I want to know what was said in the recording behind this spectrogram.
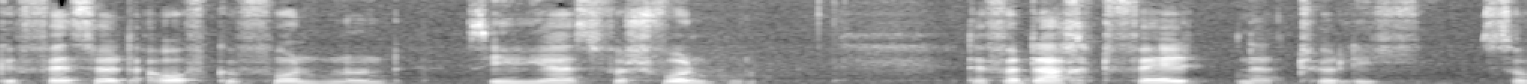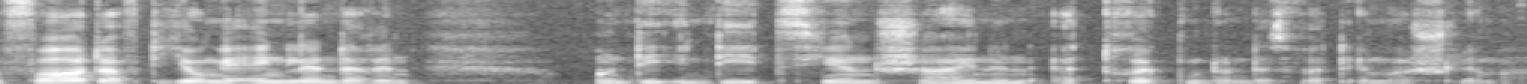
gefesselt aufgefunden und Celia ist verschwunden. Der Verdacht fällt natürlich sofort auf die junge Engländerin und die Indizien scheinen erdrückend und es wird immer schlimmer.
